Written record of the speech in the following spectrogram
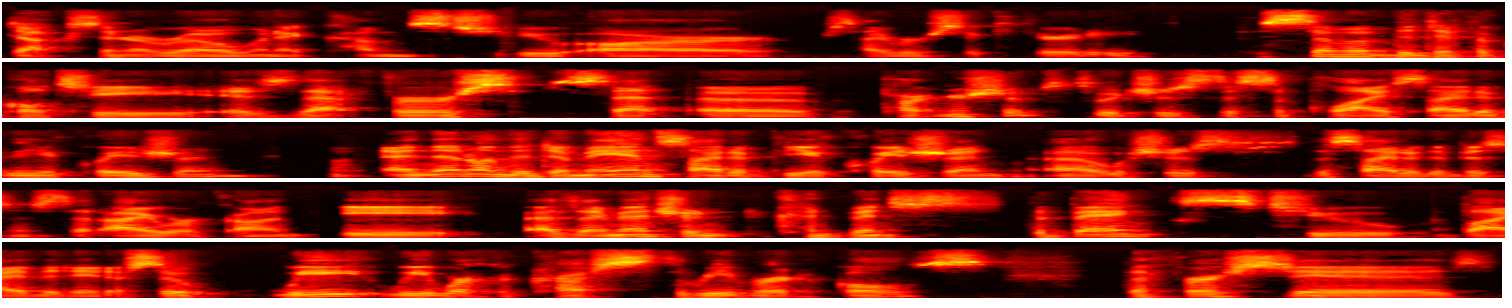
ducks in a row when it comes to our cybersecurity. Some of the difficulty is that first set of partnerships, which is the supply side of the equation. And then on the demand side of the equation, uh, which is the side of the business that I work on, we, as I mentioned, convince the banks to buy the data. So we, we work across three verticals. The first is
